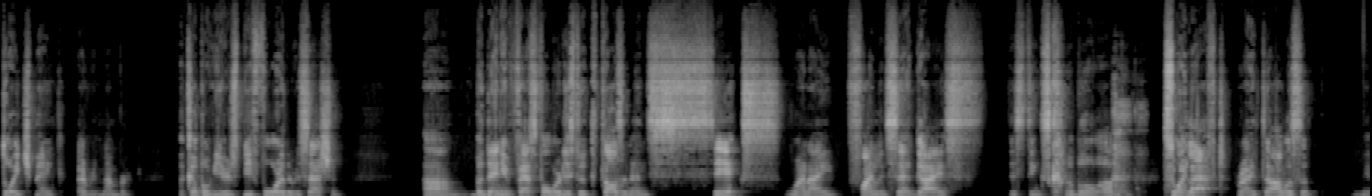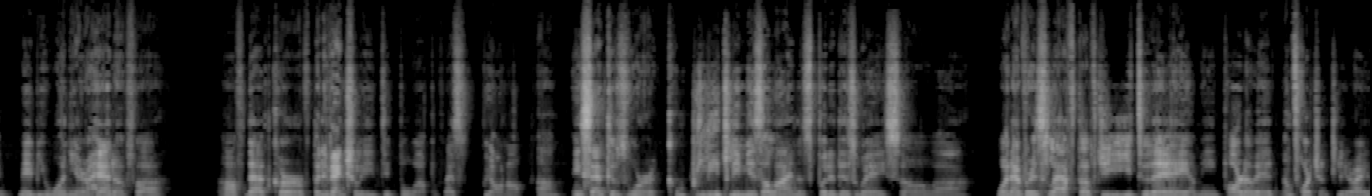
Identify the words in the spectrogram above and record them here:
Deutsche Bank, I remember, a couple of years before the recession. Um, but then you fast forward this to 2006 when I finally said, guys, this thing's going to blow up. so I left, right? I was a, maybe one year ahead of uh, of that curve, but eventually it did blow up, as we all know. Um, incentives were completely misaligned, let's put it this way. So uh, whatever is left of GE today, I mean, part of it, unfortunately, right?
